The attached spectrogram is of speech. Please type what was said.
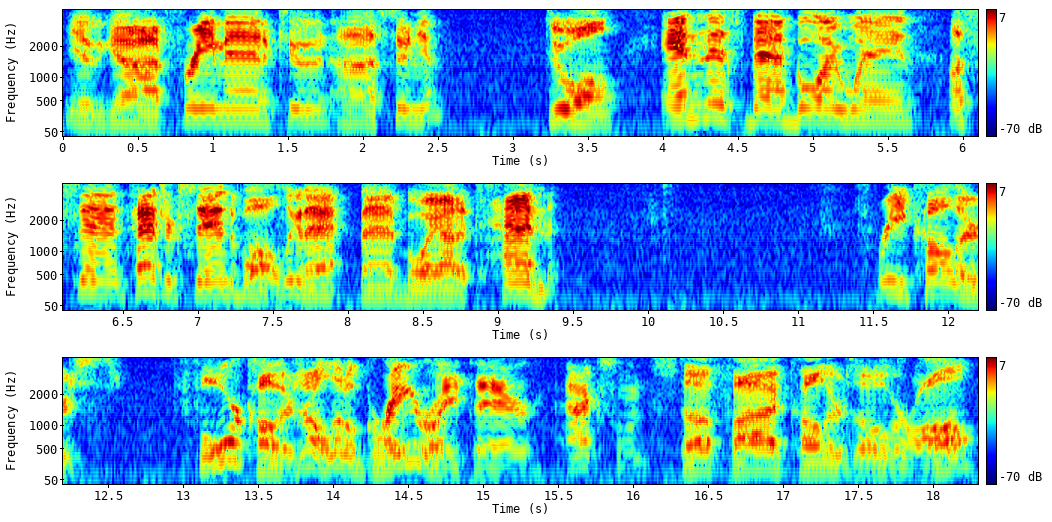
You've got Freeman, Akun, uh, Sunya. Dual. And this bad boy, Wayne, a San Patrick Sandoval. Look at that bad boy out of 10. Three colors. Four colors. Oh, a little gray right there. Excellent stuff. Five colors overall.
